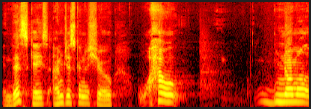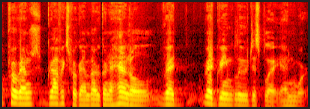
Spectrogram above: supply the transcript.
in this case, I'm just going to show how normal programs, graphics programs, are going to handle red, red, green, blue display and work.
